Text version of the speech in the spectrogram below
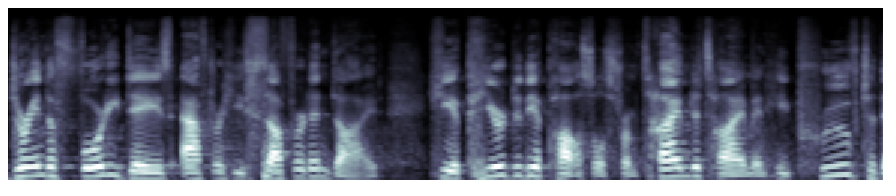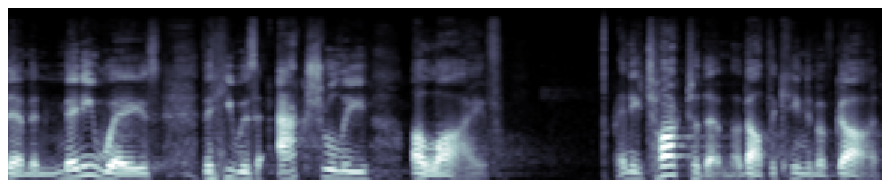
During the 40 days after he suffered and died, he appeared to the apostles from time to time, and he proved to them in many ways that he was actually alive. And he talked to them about the kingdom of God.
